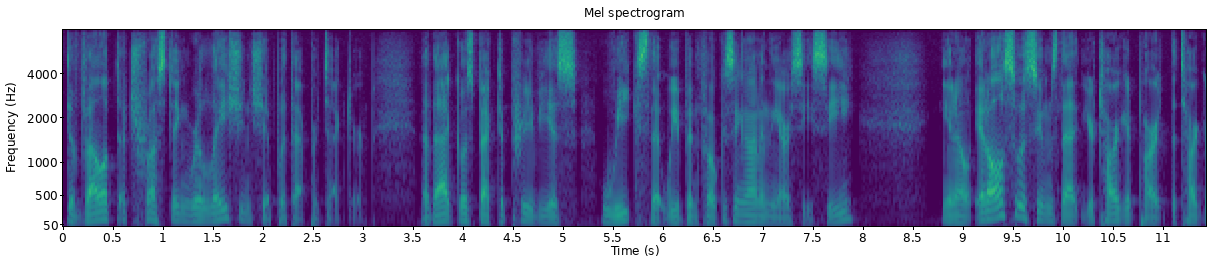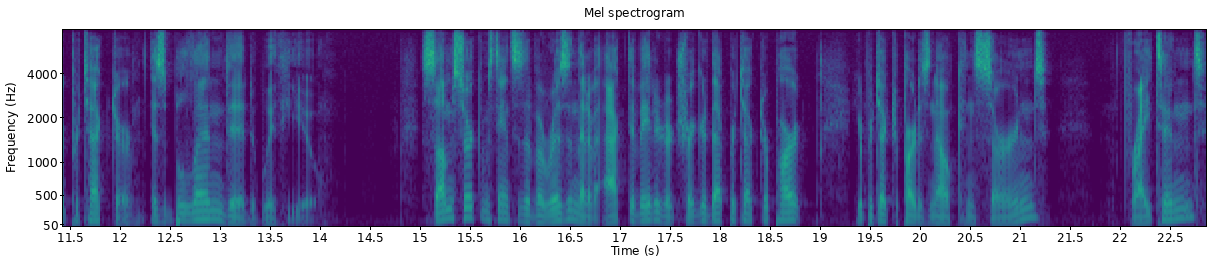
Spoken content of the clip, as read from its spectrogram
developed a trusting relationship with that protector. Now that goes back to previous weeks that we've been focusing on in the RCC. You know, it also assumes that your target part, the target protector, is blended with you. Some circumstances have arisen that have activated or triggered that protector part. Your protector part is now concerned, frightened,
